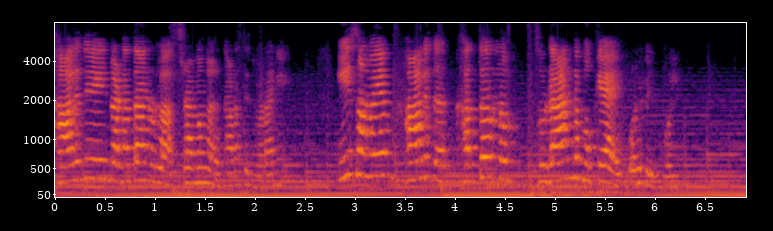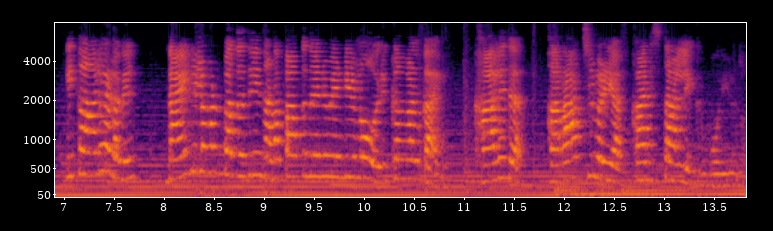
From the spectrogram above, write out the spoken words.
ഖാലിദിനെയും കണ്ടെത്താനുള്ള ശ്രമങ്ങൾ നടത്തി തുടങ്ങി. ഈ സമയം ഖാലിദ് ഖത്തറിലും സുഡാനിലും ഒക്കെയായി ഒളിവിൽ പോയി. ഈ കാലയളവിൽ നയൻ ഇലവൻ പദ്ധതി നടപ്പാക്കുന്നതിന് വേണ്ടിയുള്ള ഒരുക്കങ്ങൾക്കായി ഖാലിദ് കറാച്ചി വഴി അഫ്ഗാനിസ്ഥാനിലേക്ക് പോയിരുന്നു.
